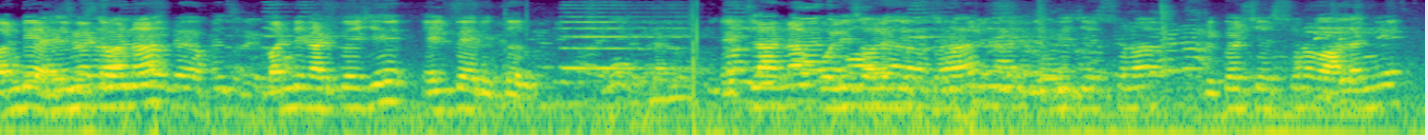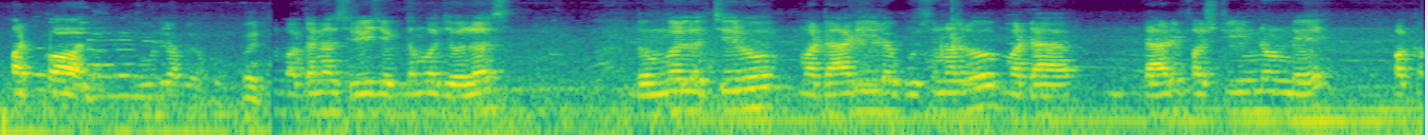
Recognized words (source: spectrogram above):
బండి హెల్మెట్ అయినా బండి నడిపేసి వెళ్ళిపోయారు ఇద్దరు. ఎట్లా అన్నా పోలీస్ వాళ్ళకి చెప్తున్నా రిక్వెస్ట్ చేస్తున్నా రిక్వెస్ట్ చేస్తున్నా వాళ్ళని పట్టుకోవాలి. పక్కన శ్రీ జగదంబ జ్యువెలర్స్. దొంగలు వచ్చారు. మా డాడీ ఇక్కడ కూర్చున్నారు. మా డా డాడీ ఫస్ట్ ఈయన ఉండే. పక్క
